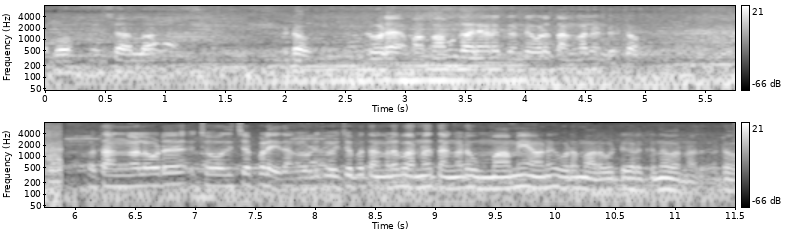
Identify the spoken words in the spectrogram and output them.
അപ്പോൾ ഇൻഷാല്ല കേട്ടോ? ഇവിടെ മക്കാമും കാര്യങ്ങളൊക്കെ ഉണ്ട്. ഇവിടെ തങ്ങളുണ്ട് കേട്ടോ. അപ്പൊ തങ്ങളോട് ചോദിച്ചപ്പോഴേ തങ്ങളോട് ചോദിച്ചപ്പോൾ തങ്ങൾ പറഞ്ഞത് തങ്ങളുടെ ഉമ്മാമയാണ് ഇവിടെ മറവിട്ട് കിടക്കുന്നത് പറഞ്ഞത് കേട്ടോ.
